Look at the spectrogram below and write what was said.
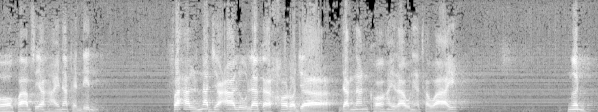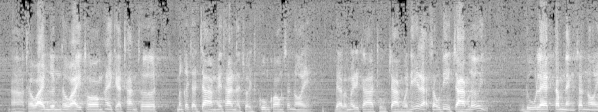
ก่อความเสียหายณแผ่นดินفهل نجعل لك خرجا ดังนั้นขอให้เราเนี่ยถวาย เงิน ถวายเงินถวายทองให้แก่ท่านเถิด มันก็จะจ้างให้ท่านช่วยคุ้มครองสักหน่อย แบบอเมริกาถูกจ้างวันนี้แหละซาอุดีจ้างเลย ดูแลตำแหน่งฉันหน่อย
